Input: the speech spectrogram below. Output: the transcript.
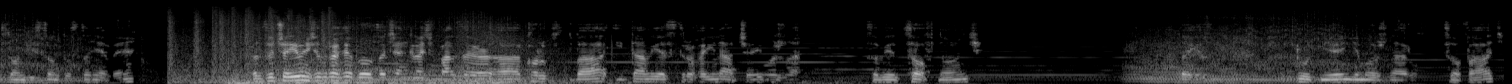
Stąd i stąd dostaniemy. Odzwyczaiłem się trochę, bo zacząłem grać Panzer Corps 2 i tam jest trochę inaczej. Można sobie cofnąć. Tutaj jest trudniej, nie można cofać.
